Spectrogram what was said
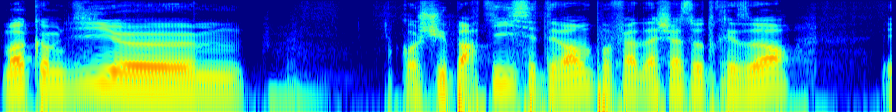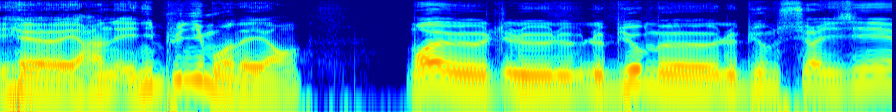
Moi, comme dit, euh, quand je suis parti, c'était vraiment pour faire de la chasse au trésor. Et, euh, rien- ni plus ni moins d'ailleurs. hein. Moi, euh, le, biome, le biome cerisier,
